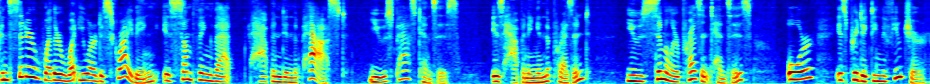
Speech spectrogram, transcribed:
consider whether what you are describing is something that happened in the past, use past tenses, is happening in the present, use similar present tenses, or is predicting the future.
